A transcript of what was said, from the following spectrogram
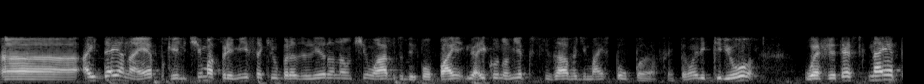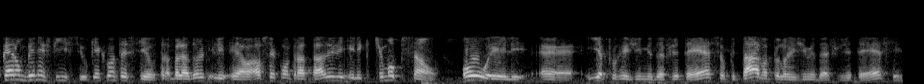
Uh, a ideia na época, ele tinha uma premissa que o brasileiro não tinha o hábito de poupar e a economia precisava de mais poupança. Então ele criou o FGTS, na época era um benefício. O que aconteceu? O trabalhador, ele, ao ser contratado, ele, ele tinha uma opção, ou ele é, ia para o regime do FGTS, optava pelo regime do FGTS,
